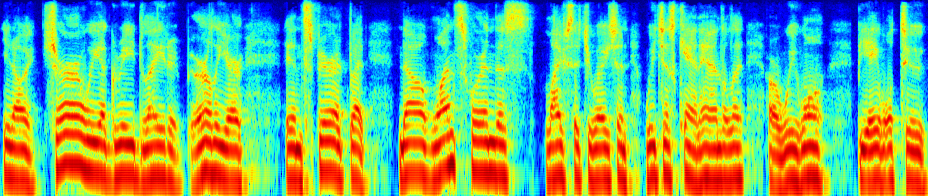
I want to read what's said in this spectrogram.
you know, sure, we agreed later, earlier in spirit, but now once we're in this life situation, we just can't handle it, or we won't be able to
